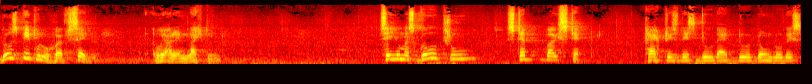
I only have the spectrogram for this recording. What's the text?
Those people who have said we are enlightened say you must go through step by step. Practice this, do that, do don't do this.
